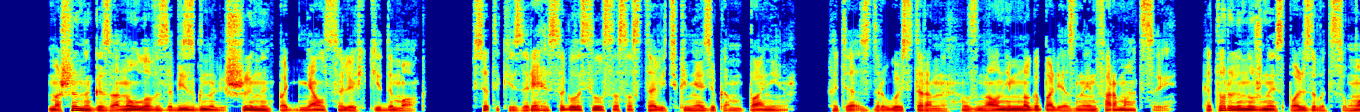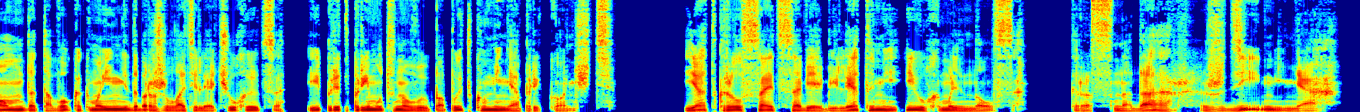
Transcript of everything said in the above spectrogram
Машина газанула, взвизгнули шины, поднялся легкий дымок. Все-таки зря я согласился составить князю компанию, хотя, с другой стороны, узнал немного полезной информации, которую нужно использовать с умом до того, как мои недоброжелатели очухаются и предпримут новую попытку меня прикончить. Я открыл сайт с авиабилетами и ухмыльнулся. «Краснодар, жди меня!»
